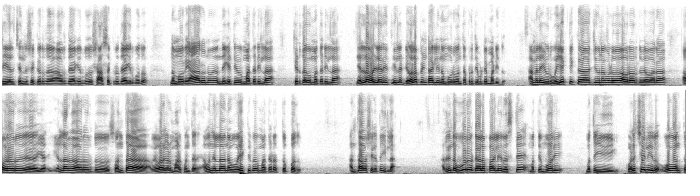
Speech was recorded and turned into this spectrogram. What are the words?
ಟಿ ಎಲ್ ಚಂದ್ರಶೇಖರದ ಅವ್ರದ್ದೇ ಆಗಿರ್ಬೋದು, ಶಾಸಕರದ್ದೇ ಆಗಿರ್ಬೋದು, ನಮ್ಮವ್ರು ಯಾರೂ ನೆಗೆಟಿವ್ ಮಾತಾಡಿಲ್ಲ, ಕೆಟ್ಟದಾಗೂ ಮಾತಾಡಿಲ್ಲ, ಎಲ್ಲ ಒಳ್ಳೆ ರೀತಿಯಲ್ಲಿ ಡೆವಲಪ್ಮೆಂಟ್ ಆಗಲಿ ನಮ್ಮೂರು ಅಂತ ಪ್ರತಿಭಟನೆ ಮಾಡಿದ್ದು. ಆಮೇಲೆ ಇವರು ವೈಯಕ್ತಿಕ ಜೀವನಗಳು, ಅವರವ್ರದ್ದು ವ್ಯವಹಾರ, ಅವರವರು ಎಲ್ಲರೂ ಅವರವ್ರದ್ದು ಸ್ವಂತ ವ್ಯವಹಾರಗಳು ಮಾಡ್ಕೊತಾರೆ. ಅವನ್ನೆಲ್ಲ ನಾವು ವೈಯಕ್ತಿಕವಾಗಿ ಮಾತಾಡೋದು ತಪ್ಪದು. ಅಂಥ ಅವಶ್ಯಕತೆ ಇಲ್ಲ. ಅದರಿಂದ ಊರು ಡೆವಲಪ್ ಆಗಲಿ, ರಸ್ತೆ ಮತ್ತು ಮೋರಿ ಮತ್ತು ಈ ಕೊಳಚೆ ನೀರು ಹೋಗುವಂಥ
